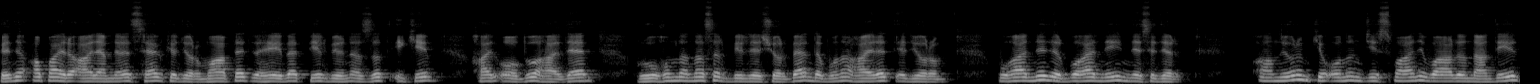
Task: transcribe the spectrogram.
Beni apayrı alemlere sevk ediyor. Muhabbet ve heybet birbirine zıt iki hal olduğu halde ruhumda nasıl birleşiyor? Ben de buna hayret ediyorum. Bu hal nedir? Bu hal neyin nesidir? Anlıyorum ki onun cismani varlığından değil,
